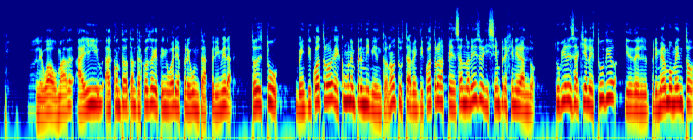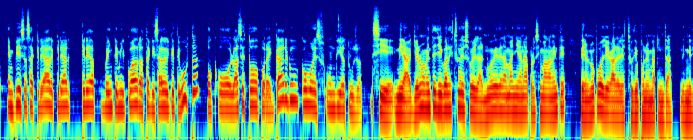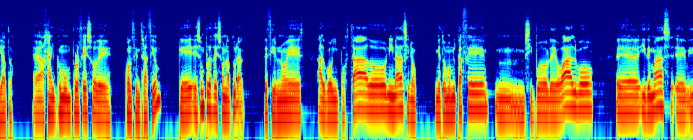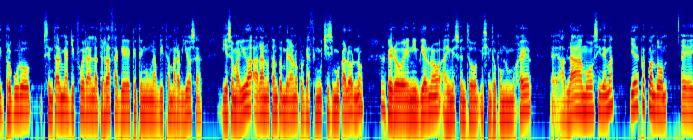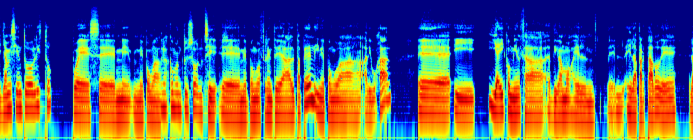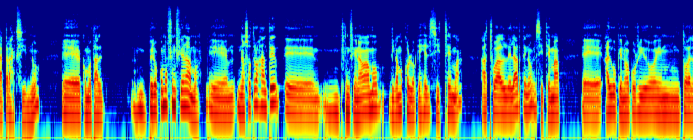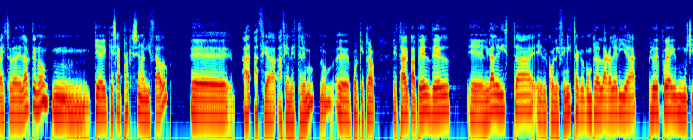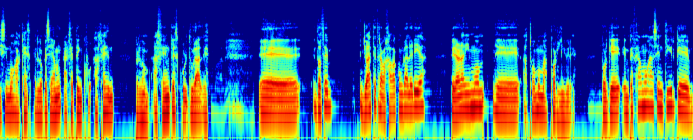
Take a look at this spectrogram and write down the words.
Vale, wow, ahí has contado tantas cosas que tengo varias preguntas. Primera, entonces tú, 24 horas es como un emprendimiento, ¿no? Tú estás 24 horas pensando en ello y siempre generando. Tú vienes aquí al estudio y desde el primer momento empiezas a crear, crear, creas 20.000 cuadros hasta que sale el que te gusta o, lo haces todo por encargo. ¿Cómo es un día tuyo? Sí, mira, yo normalmente llego al estudio sobre las 9 de la mañana aproximadamente, pero no puedo llegar al estudio y ponerme a pintar de inmediato. Eh, hay como un proceso de concentración que es un proceso natural. Es decir, no es algo impostado ni nada, sino me tomo mi café, mm, si puedo leo algo eh, y demás. Eh, y procuro sentarme aquí fuera en la terraza que, tengo unas vistas maravillosas y eso me ayuda. Ahora no tanto en verano porque hace muchísimo calor, ¿no? Pero en invierno ahí me siento, me siento con mi mujer, hablamos y demás. Y después cuando ya me siento listo, pues eh, me, pongo a... como en tu zona. Sí, eh, me pongo frente al papel y me pongo a, dibujar eh, y, ahí comienza, digamos, el, apartado de la praxis, ¿no? como tal. Pero ¿cómo funcionamos? nosotros antes funcionábamos, digamos, con lo que es el sistema actual del arte, ¿no? El sistema... algo que no ha ocurrido en toda la historia del arte, ¿no? Mm, que, que se ha profesionalizado eh, hacia, hacia el extremo, ¿no? Eh, porque claro, está el papel del el galerista, el coleccionista que compra en la galería, pero después hay muchísimos lo que se llaman agentes, perdón, agentes culturales. Eh, entonces, yo antes trabajaba con galerías, pero ahora mismo actuamos más por libre, porque empezamos a sentir que,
